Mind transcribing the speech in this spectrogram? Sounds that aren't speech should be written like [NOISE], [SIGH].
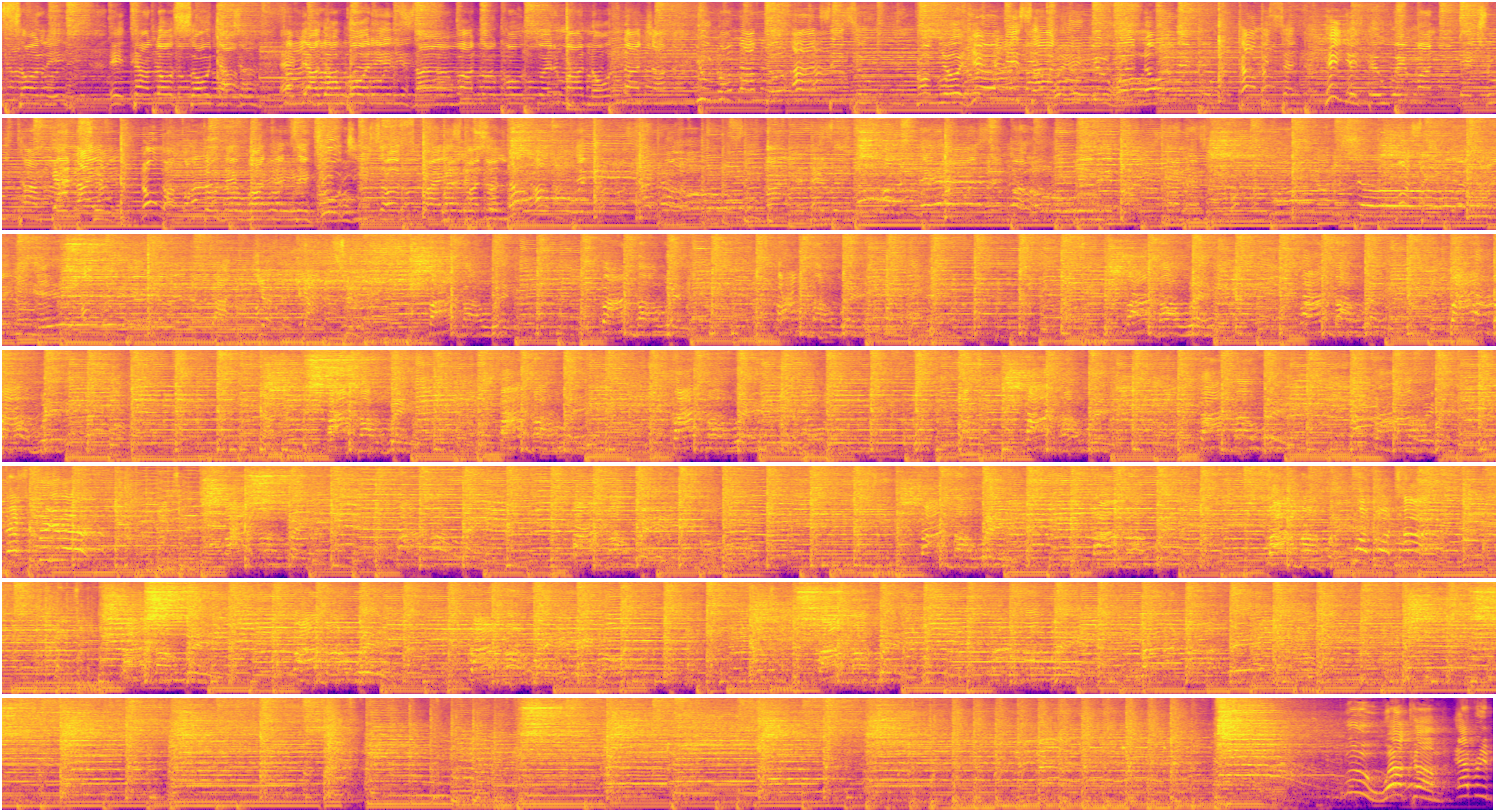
Está están los soldiers, enviado por el Salvador con su hermano Nacha. You don't have to ask from your hearing inside, you will know that. Come and say, he is the way man, the truth and the life. No one come to the one and say, true Jesus Christ, man,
